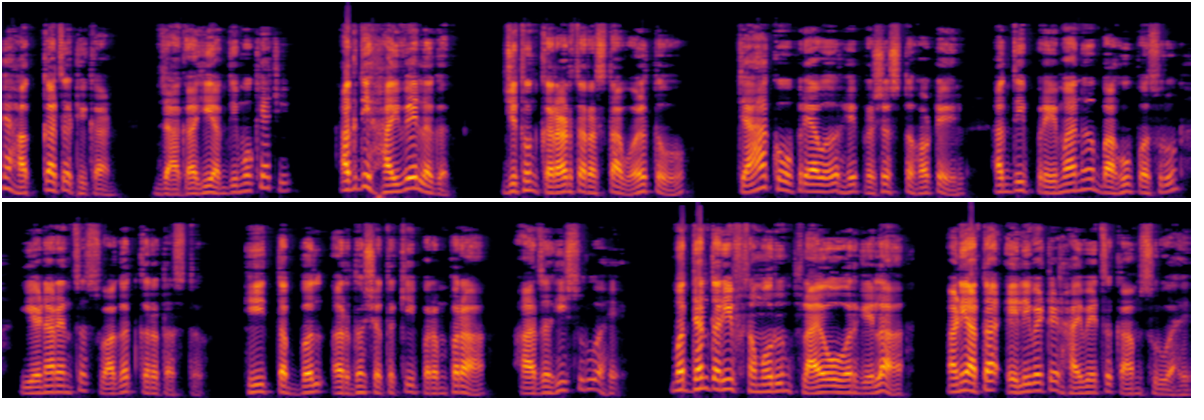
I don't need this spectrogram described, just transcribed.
हे हक्काचं ठिकाण जागा ही अगदी मोक्याची. अगदी हायवे लगत जिथून कराडचा रस्ता वळतो त्या कोपऱ्यावर हे प्रशस्त हॉटेल अगदी प्रेमानं बाहू पसरून येणाऱ्यांचं स्वागत करत असतं. ही तब्बल अर्धशतकी परंपरा आजही सुरू आहे. मध्यंतरी समोरून फ्लायओव्हर गेला आणि आता एलिव्हेटेड हायवेचं काम सुरू आहे.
